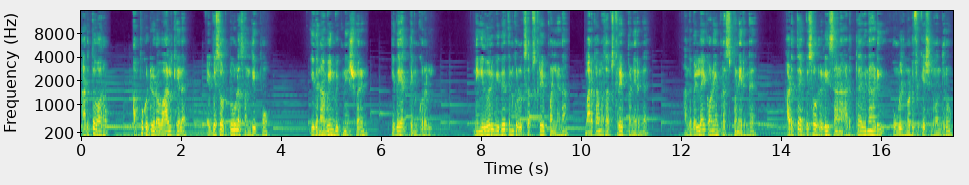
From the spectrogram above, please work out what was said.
அடுத்த வாரம் அப்புக்குட்டியோட வாழ்க்கையில் எபிசோட் டூவில் சந்திப்போம். இது நவீன் விக்னேஸ்வரின் இதயத்தின் குரல். நீங்கள் இதுவரைக்கும் இதயத்தின் குரலுக்கு சப்ஸ்கிரைப் பண்ணலைன்னா மறக்காமல் சப்ஸ்கிரைப் பண்ணிடுங்க அந்த பெல் ஐக்கானையும் ப்ரெஸ் பண்ணிடுங்க அடுத்த எபிசோட் ரிலீஸ் ஆன அடுத்த வினாடி உங்களுக்கு நோட்டிஃபிகேஷன் வந்துடும்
